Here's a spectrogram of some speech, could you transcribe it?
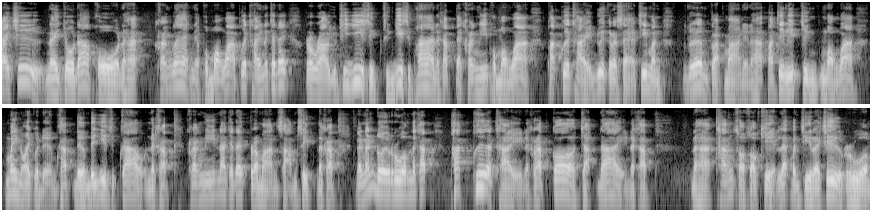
รายชื่อในโจด้าโพลนะฮะ ครั้งแรกเนี่ยผมมองว่าเพื่อไทยน่าจะได้ราวๆอยู่ที่ 20 ถึง 25 นะครับ แต่ครั้งนี้ผมมองว่าพักเพื่อไทยด้วยกระแสที่มันเริ่มกลับมาเนี่ยนะฮะปาร์ตี้ลิสต์จึงมองว่าไม่น้อยกว่าเดิมครับ เดิมได้ 29 นะครับ ครั้งนี้น่าจะได้ประมาณ 30 นะครับ ดังนั้นโดยรวมนะครับพักเพื่อไทยนะครับก็จะได้นะครับนะฮะทั้งสสเขตและบัญชีรายชื่อรวม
